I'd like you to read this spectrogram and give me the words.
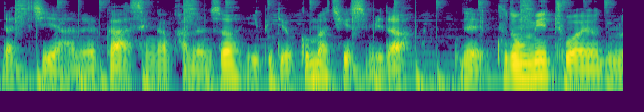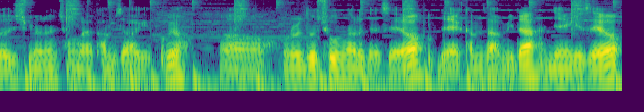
낫지 않을까 생각하면서 이 비디오 끝마치겠습니다. 네, 구독 및 좋아요 눌러주시면 정말 감사하겠고요. 어, 오늘도 좋은 하루 되세요. 네, 감사합니다. 안녕히 계세요.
